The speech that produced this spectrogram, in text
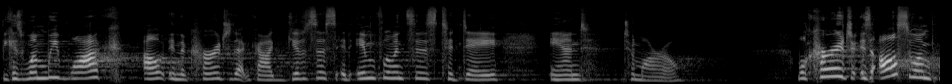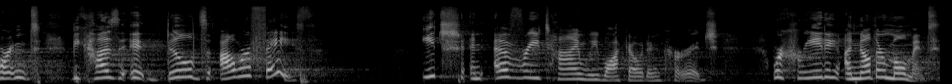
Because when we walk out in the courage that God gives us, it influences today and tomorrow. Well, courage is also important because it builds our faith. Each and every time we walk out in courage, we're creating another moment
